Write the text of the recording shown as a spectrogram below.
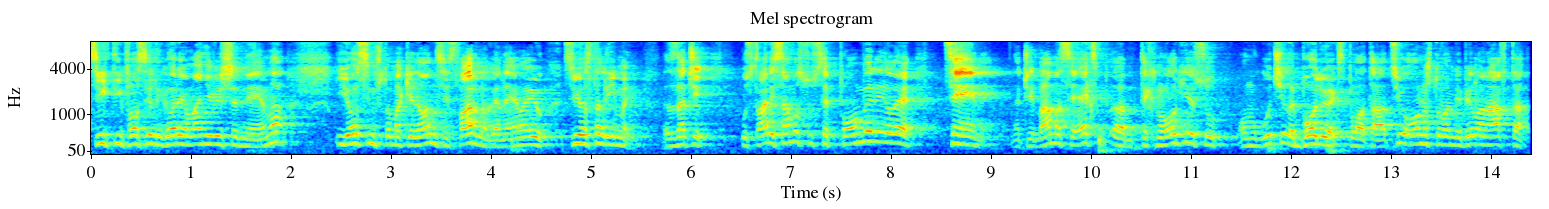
svih tih fosilnih goriva manje više nema i osim što makedonci stvarno ga nemaju, svi ostali imaju. Znači, u stvari samo su se pomerile cene. Znači, vama se, eksp, tehnologije su omogućile bolju eksploataciju, ono što vam je bila nafta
